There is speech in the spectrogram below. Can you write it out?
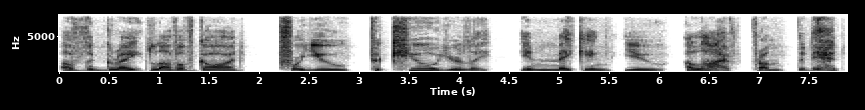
of the great love of God for you peculiarly in making you alive from the dead.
